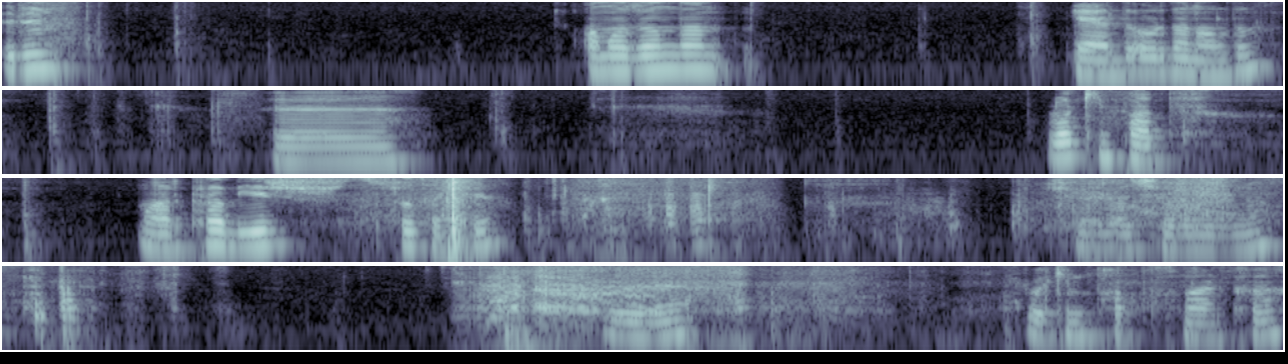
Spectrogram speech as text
Ürün Amazon'dan geldi. Oradan aldım. Ee, Rocking Pot marka bir su taşı. Şöyle açalım ürünü. Böyle Rocking Pot marka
